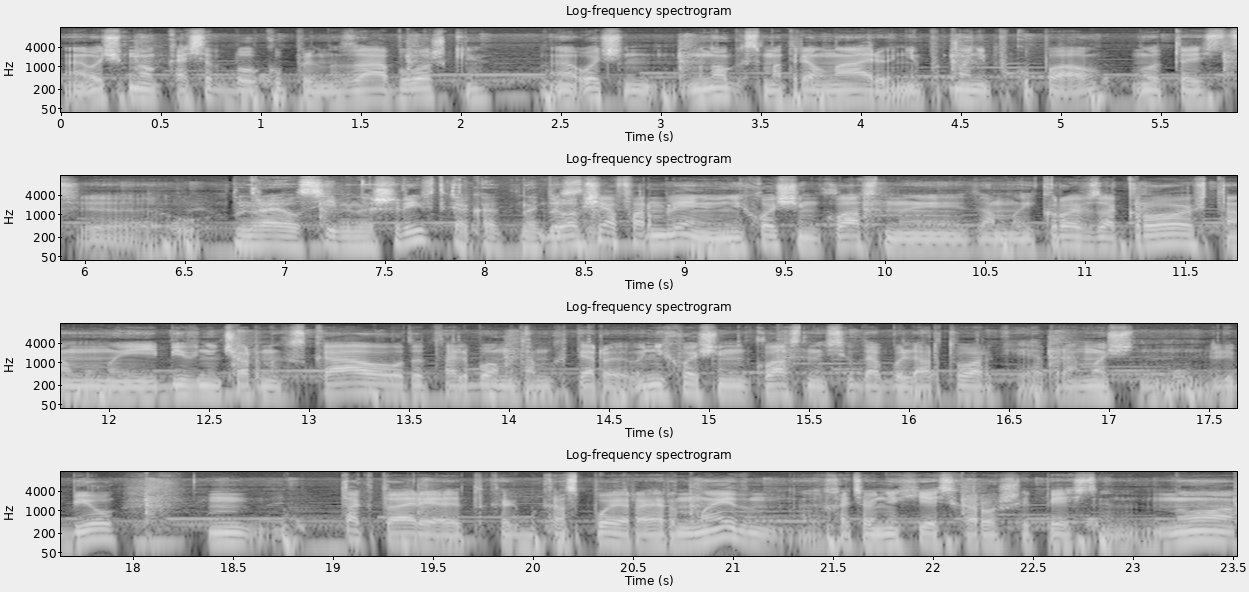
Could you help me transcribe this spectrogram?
Э, очень много кассет было куплено за обложки. Э, очень много смотрел на Арию, но не покупал. Вот, то есть... Э, Нравился именно шрифт, как это написано? Да вообще оформление. У них очень классные, там, и «Кровь за кровь», там, и «Бивни черных скал», вот этот альбом, там, их первый. У них очень классные всегда были артворки. Я прям очень любил. Так-то Ария, это как бы косплеер Iron Maiden, хотя у них есть хорошие песни, но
